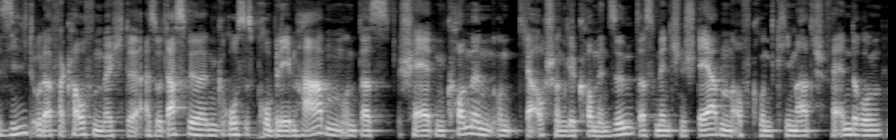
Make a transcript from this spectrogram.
sieht oder verkaufen möchte. Also, dass wir ein großes Problem haben und dass Schäden kommen und ja auch schon gekommen sind, dass Menschen sterben aufgrund klimatischer Veränderungen,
